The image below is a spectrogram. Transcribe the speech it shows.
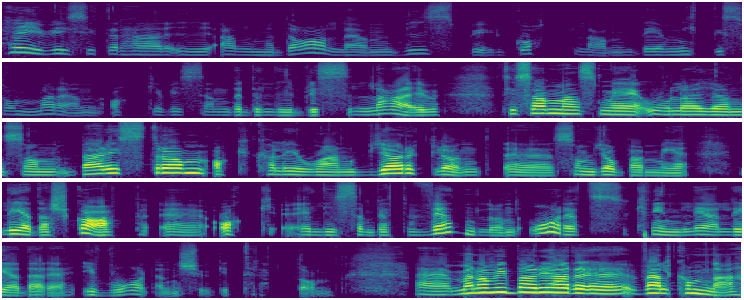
Hej, vi sitter här i Almedalen, Visby, Gotland. Det är mitt i sommaren och vi sänder Delibris live tillsammans med Ola Jönsson Bergström och Carl-Johan Björklund eh, som jobbar med ledarskap eh, och Elisabeth Wendlund, årets kvinnliga ledare i vården 2013. Eh, men om vi börjar, eh, välkomna.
